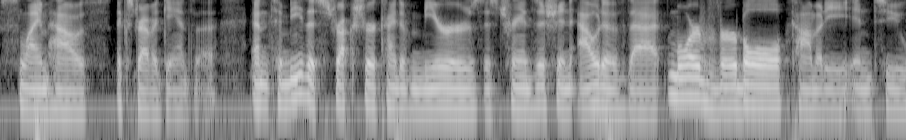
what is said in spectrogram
Slimehouse extravaganza. And to me, the structure kind of mirrors this transition out of that more verbal comedy into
